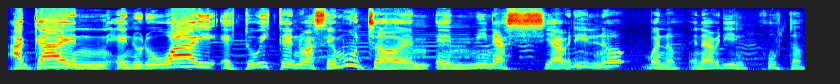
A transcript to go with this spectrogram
acá en, en Uruguay. Estuviste no hace mucho en, Minas y Abril, ¿no? Bueno, en abril, justo.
